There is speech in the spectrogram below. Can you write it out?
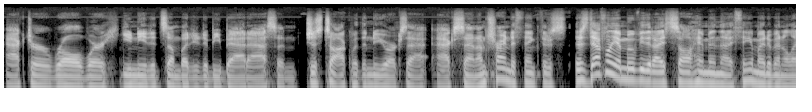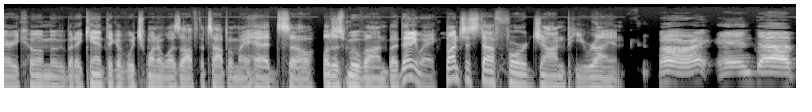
actor role where you needed somebody to be badass and just talk with a New York a- accent. I'm trying to think. There's there's definitely a movie that I saw him in that I think it might have been a Larry Cohen movie, but I can't think of which one it was off the top of my head. So I'll just move on. But anyway, bunch of stuff for John P. Ryan. All right, and uh,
